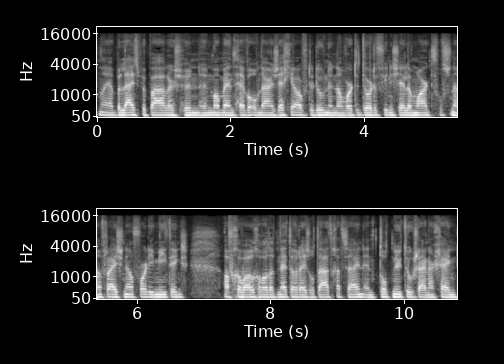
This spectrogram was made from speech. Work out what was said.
nou ja, beleidsbepalers hun, hun moment hebben om daar een zegje over te doen. En dan wordt het door de financiële markt snel, vrij snel voor die meetings afgewogen wat het netto resultaat gaat zijn. En tot nu toe zijn er geen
